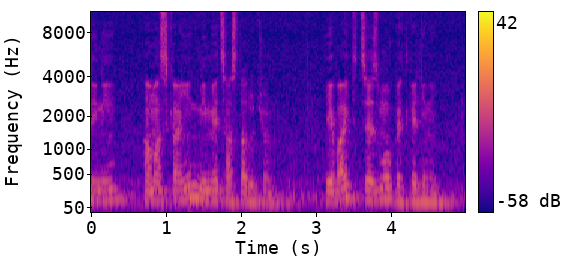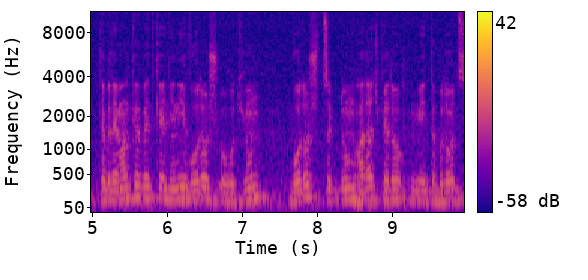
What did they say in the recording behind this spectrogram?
լինի համասկային մի մեծ հաստատություն։ Եվ այդ ցեզմով պետք է լինի։ Տբրևանքը պետք է լինի որոշ ուղություն, որոշ ցկդում հարաճ բերող մի դբրոց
